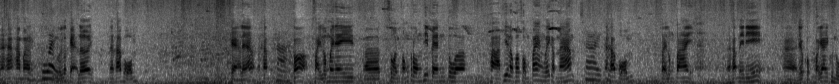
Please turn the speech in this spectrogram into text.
นะฮะเอามาแกะกล้วย คุณหนุ่ยก็แกะเลยนะครับผม แกะแล้วนะครับ ค่ะก็ใส่ลงไปในเอ่อส่วนของตรงที่เป็นตัวถาดที่เราผสมแป้งไว้กับน้ำ ใช่ค่ะนะครับผมใส่ลงไปนะครับในนี้อ่าเดี๋ยวผมขออนุญาตให้คุณหนู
